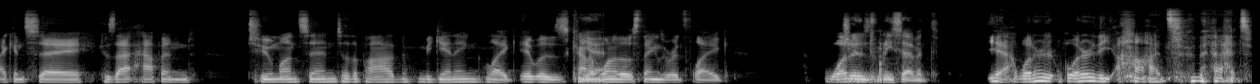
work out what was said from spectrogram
I can say because that happened two months into the pod beginning. Like it was kind Yeah. of one of those things where it's like, what June is twenty seventh. Yeah what are what are the odds that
